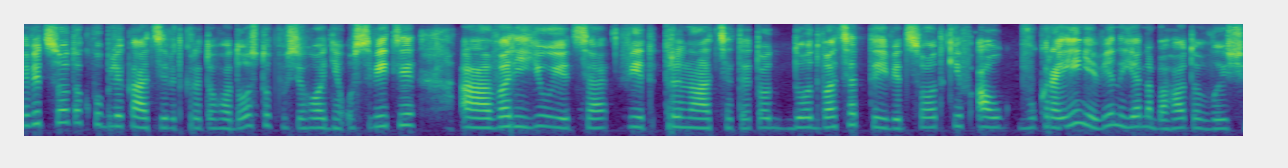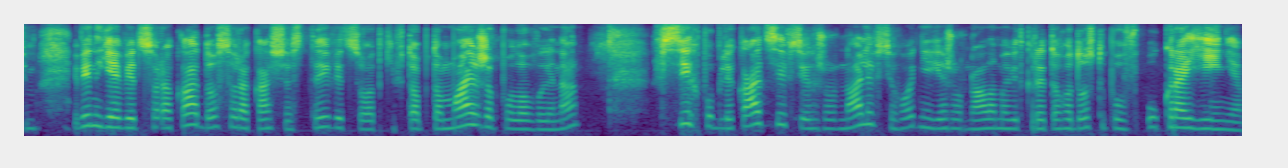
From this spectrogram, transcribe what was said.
Відсоток публікацій відкритого доступу сьогодні у світі варіюється від 13 до 20%, а в Україні він є набагато вищим. Він є від від 40 до 46%. Тобто майже половина всіх публікацій, всіх журналів сьогодні є журналами відкритого доступу в Україні.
